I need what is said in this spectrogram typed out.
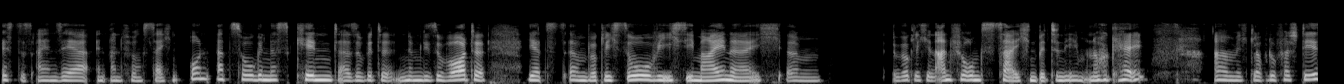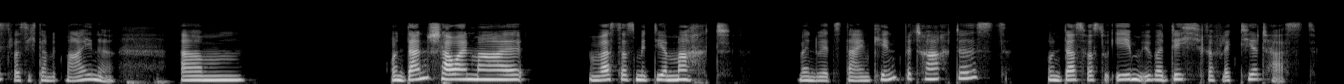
Ist es ein sehr, in Anführungszeichen, unerzogenes Kind? Also bitte nimm diese Worte jetzt ähm, wirklich so, wie ich sie meine. Ich ähm, wirklich in Anführungszeichen bitte nehmen, okay? Ähm, ich glaube, du verstehst, was ich damit meine. Ähm, und dann schau einmal, was das mit dir macht, wenn du jetzt dein Kind betrachtest und das, was du eben über dich reflektiert hast.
